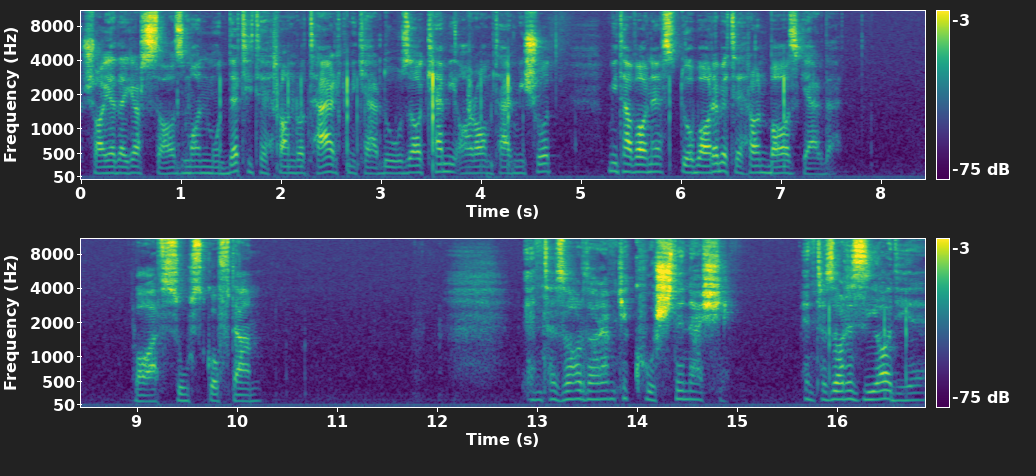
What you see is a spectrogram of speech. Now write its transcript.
شاید اگر سازمان مدتی تهران را ترک می کرد و اوضاع کمی آرامتر می شد می توانست دوباره به تهران بازگردد. با افسوس گفتم انتظار دارم که کشته نشیم. انتظار زیادیه.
